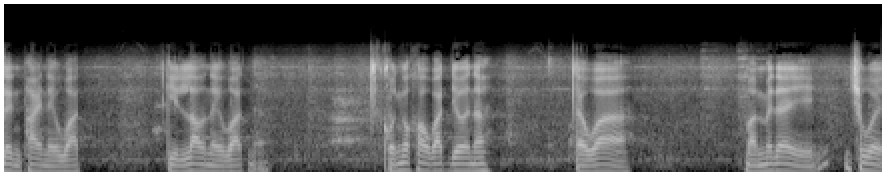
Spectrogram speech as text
เล่นไพ่ในวัด กินเหล้าในวัดนะคนก็เข้าวัดเยอะนะ แต่ว่ามันไม่ได้ช่วย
